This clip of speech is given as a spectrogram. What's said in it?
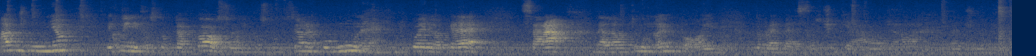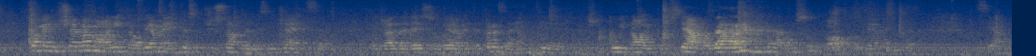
a giugno e quindi questo percorso di costruzione comune di quello che è, sarà dall'autunno in poi dovrebbe esserci chiaro già da giugno. come diceva Monica, ovviamente se ci sono delle esigenze che già da adesso voi avete presenti, su cui noi possiamo dare un supporto, ovviamente siamo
